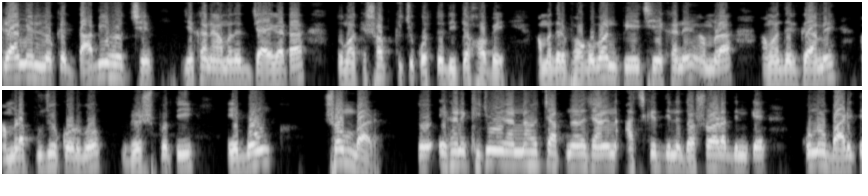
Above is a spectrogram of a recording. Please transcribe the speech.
গ্রামের লোকের দাবি হচ্ছে যেখানে আমাদের জায়গাটা তোমাকে সব কিছু করতে দিতে হবে। আমাদের ভগবান পেয়েছি এখানে, আমরা, আমাদের গ্রামে আমরা পুজো করব, বৃহস্পতি এবং সোমবার। তো এখানে খিচুড়ি রান্না হচ্ছে, আপনারা জানেন আজকের দিনে দশহরার দিনকে কোনো বাড়িতে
